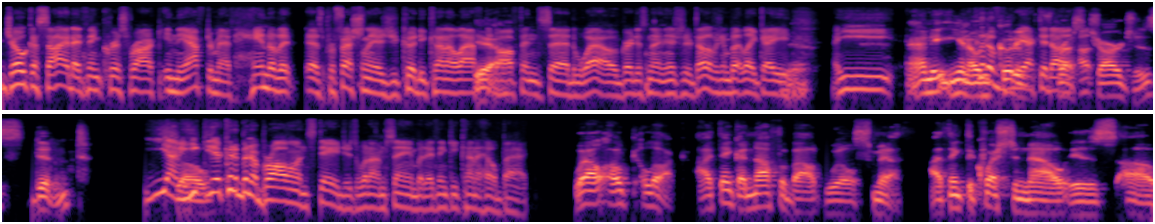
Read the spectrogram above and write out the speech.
joke aside, I think Chris Rock in the aftermath handled it as professionally as you could. He kind of laughed yeah. it off and said, "Wow, greatest night in history of television." But like I, yeah. he and he, you know, could have reacted. Pressed uh, charges didn't. Yeah, I mean, he, there could have been a brawl on stage, is what I'm saying. But I think he kind of held back. Well, okay, look, I think enough about Will Smith. I think the question now is uh,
